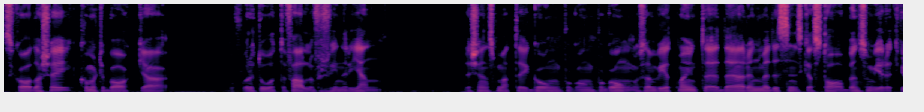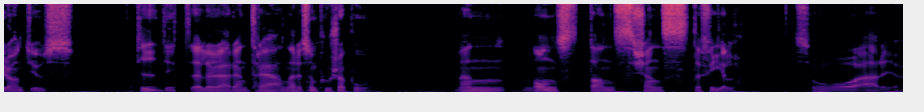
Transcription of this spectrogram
skadar sig, kommer tillbaka och får ett återfall och försvinner igen. Det känns som att det är gång på gång på gång och sen vet man ju inte, är det den medicinska staben som ger ett grönt ljus för tidigt eller är det en tränare som pushar på? Men någonstans känns det fel. Så är det ju.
